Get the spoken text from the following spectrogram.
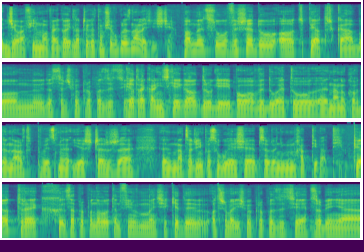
dzieła filmowego i dlaczego tam się w ogóle znaleźliście? Pomysł wyszedł od Piotrka, bo my dostaliśmy propozycję. Piotra Kalińskiego, drugiej połowy duetu e, Nanook of the North. Powiedzmy jeszcze, że e, na co dzień posługuje się pseudonimem Hattivati. Piotrek zaproponował ten film w momencie, kiedy otrzymaliśmy propozycję zrobienia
